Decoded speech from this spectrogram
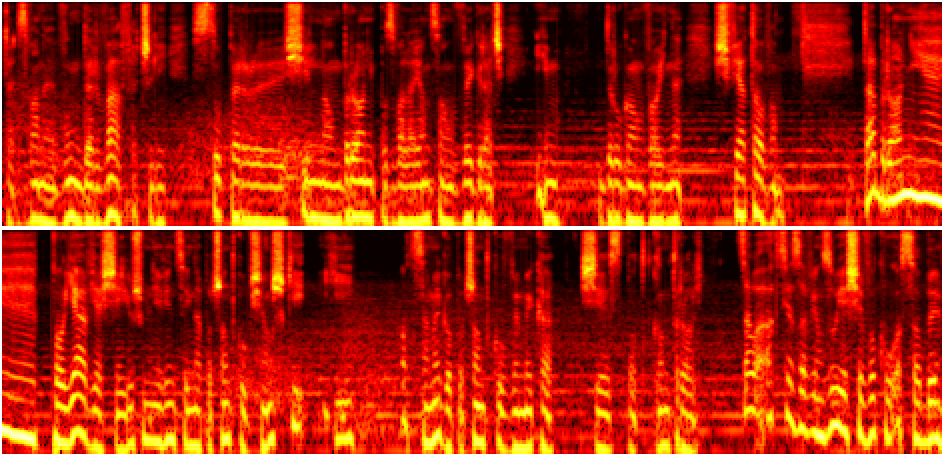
tak zwane Wunderwaffe, czyli super silną broń pozwalającą wygrać im II wojnę światową. Ta broń pojawia się już mniej więcej na początku książki i od samego początku wymyka się spod kontroli. Cała akcja zawiązuje się wokół osoby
